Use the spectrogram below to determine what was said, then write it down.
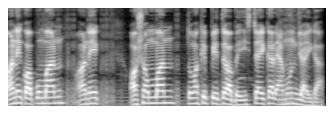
অনেক অপমান, অনেক অসম্মান তোমাকে পেতে হবে। স্ট্রাইকার এমন জায়গা।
